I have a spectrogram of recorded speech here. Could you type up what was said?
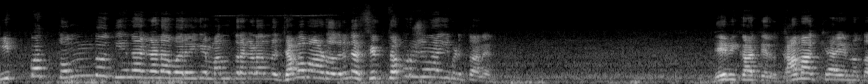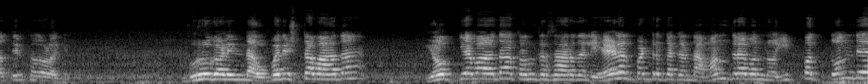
ಇಪ್ಪತ್ತೊಂದು ದಿನಗಳವರೆಗೆ ಮಂತ್ರಗಳನ್ನು ಜಪ ಮಾಡೋದ್ರಿಂದ ಸಿದ್ಧ ಪುರುಷನಾಗಿ ಬಿಡ್ತಾನೆ. ದೇವಿಕಾ ತೀರ್ಥ ಕಾಮಾಖ್ಯ ಎನ್ನುವಂಥ ತೀರ್ಥದೊಳಗೆ ಗುರುಗಳಿಂದ ಉಪದಿಷ್ಟವಾದ, ಯೋಗ್ಯವಾದ ತಂತ್ರಸಾರದಲ್ಲಿ ಹೇಳಲ್ಪಟ್ಟಿರ್ತಕ್ಕಂಥ ಮಂತ್ರವನ್ನು ಇಪ್ಪತ್ತೊಂದೇ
